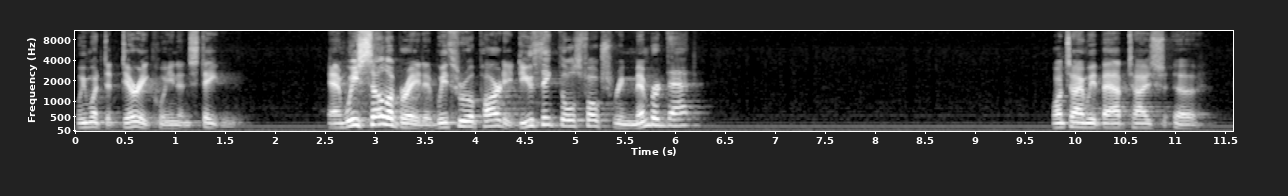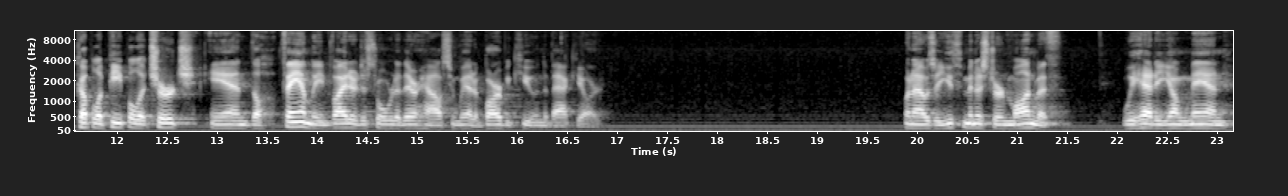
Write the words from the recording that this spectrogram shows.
we went to Dairy Queen in Stayton. And we celebrated. We threw a party. Do you think those folks remembered that? One time we baptized a couple of people at church, and the family invited us over to their house, and we had a barbecue in the backyard. When I was a youth minister in Monmouth, we had a young man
